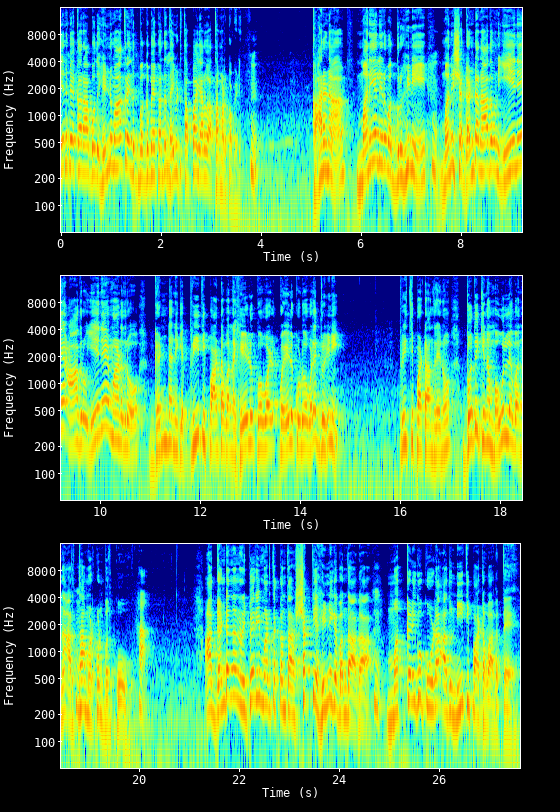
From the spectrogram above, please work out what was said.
ಏನು ಬೇಕಾದ್ರೆ ಆಗ್ಬೋದು ಹೆಣ್ಣು ಮಾತ್ರ ಇದಕ್ಕೆ ಬಗ್ಗಬೇಕಂದ್ರೆ ದಯವಿಟ್ಟು ತಪ್ಪಾಗಿ ಯಾರು ಅರ್ಥ ಮಾಡ್ಕೋಬೇಡಿ. ಕಾರಣ ಮನೆಯಲ್ಲಿರುವ ಗೃಹಿಣಿ ಮನುಷ್ಯ ಗಂಡನಾದವನು ಏನೇ ಆದರೂ ಏನೇ ಮಾಡಿದ್ರು ಗಂಡನಿಗೆ ಪ್ರೀತಿ ಪಾಠವನ್ನು ಹೇಳಿಕೊವ ಹೇಳಿಕೊಡುವವಳೆ ಗೃಹಿಣಿ. ಪ್ರೀತಿ ಪಾಠ ಅಂದ್ರೇನು? ಬದುಕಿನ ಮೌಲ್ಯವನ್ನು ಅರ್ಥ ಮಾಡ್ಕೊಂಡು ಬದುಕು. ಆ ಗಂಡನನ್ನು ರಿಪೇರಿ ಮಾಡ್ತಕ್ಕಂತಹ ಶಕ್ತಿ ಹೆಣ್ಣಿಗೆ ಬಂದಾಗ ಮಕ್ಕಳಿಗೂ ಕೂಡ ಅದು ನೀತಿ ಪಾಠವಾಗತ್ತೆ.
